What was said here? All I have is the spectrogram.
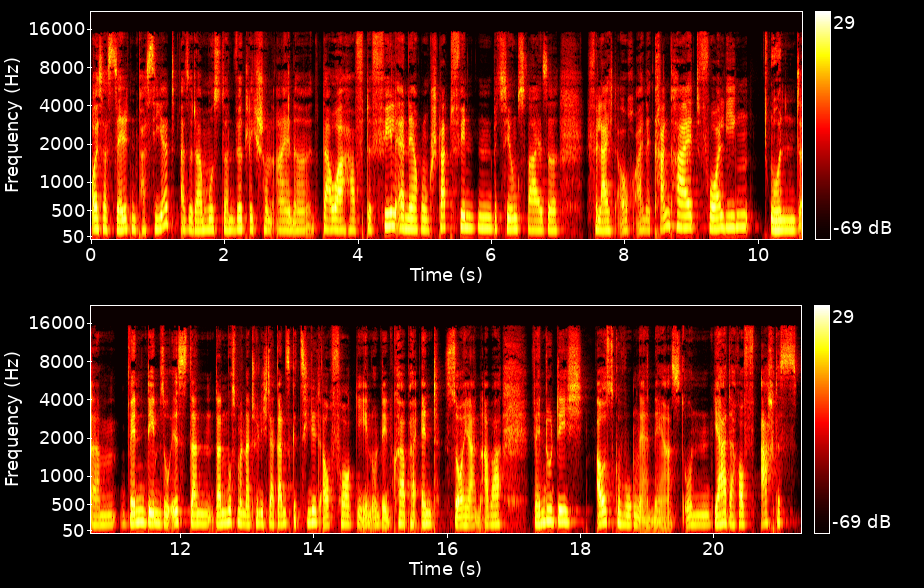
äußerst selten passiert. Also da muss dann wirklich schon eine dauerhafte Fehlernährung stattfinden, beziehungsweise vielleicht auch eine Krankheit vorliegen. Und ähm, wenn dem so ist, dann, dann muss man natürlich da ganz gezielt auch vorgehen und den Körper entsäuern. Aber wenn du dich ausgewogen ernährst und ja darauf achtest,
